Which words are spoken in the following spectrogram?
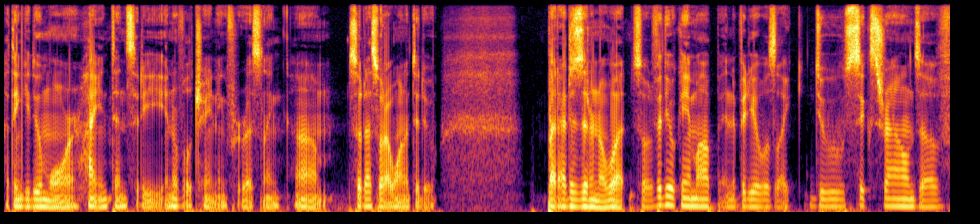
I think you do more high intensity interval training for wrestling. Um, so that's what I wanted to do. But I just didn't know what. So a video came up, and the video was like do six rounds of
